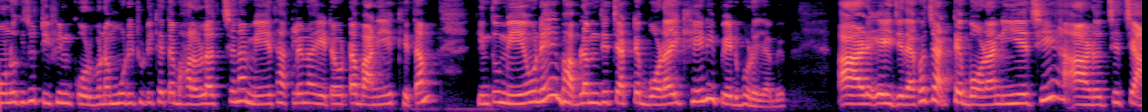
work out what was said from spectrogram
কোনো কিছু টিফিন করব না। মুড়ি-টুড়ি খেতে ভালো লাগছে না। মেয়ে থাকলে না এটা ওটা বানিয়ে খেতাম। কিন্তু মেয়েও নেই। ভাবলাম যে চারটে বড়াই খেয়ে নিই, পেট ভরে যাবে। আর এই যে দেখো চারটে বড়া নিয়েছি আর হচ্ছে চা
